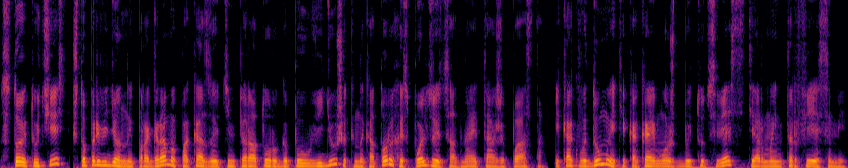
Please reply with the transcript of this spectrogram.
Стоит учесть, что приведенные программы показывают температуру ГПУ видюшек, на которых используется одна и та же паста. И как вы думаете, какая может быть тут связь с термоинтерфейсами?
